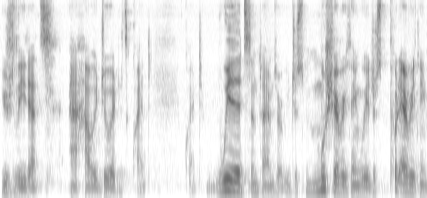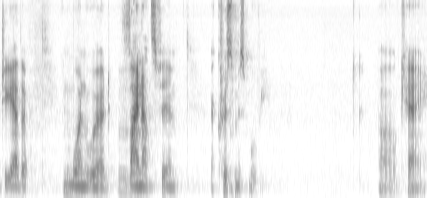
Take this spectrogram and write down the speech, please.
Usually that's uh, how we do it. It's quite quite weird sometimes, or we just mush everything. We just put everything together in one word. Weihnachtsfilm, a Christmas movie. Okay.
